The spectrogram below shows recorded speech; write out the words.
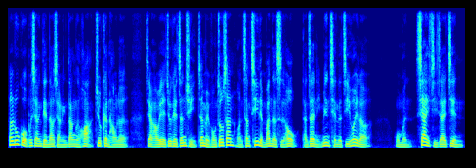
那如果不想点到小铃铛的话，就更好了。这样熬夜就可以争取在每逢周三晚上七点半的时候，躺在你面前的机会了。我们下一集再见。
